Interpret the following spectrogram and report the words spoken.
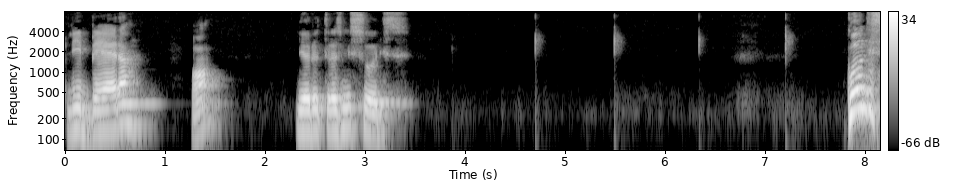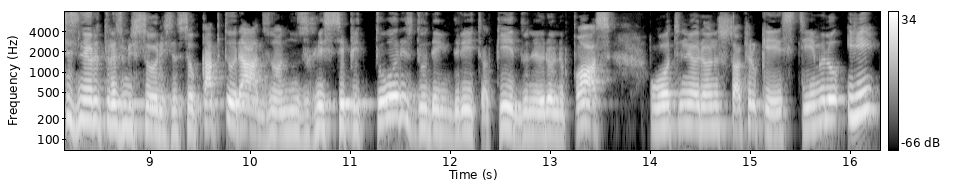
libera, ó, neurotransmissores. Quando esses neurotransmissores são capturados nos receptores do dendrito aqui, do neurônio pós, o outro neurônio sofre o quê? Estímulo e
